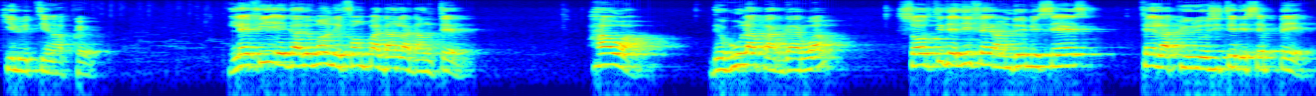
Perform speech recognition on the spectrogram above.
qui lui tient à cœur. Les filles également ne font pas dans la dentelle. Hawa, de Hula Pargarois, sorti de l'IFER en 2016, fait la curiosité de ses pères.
